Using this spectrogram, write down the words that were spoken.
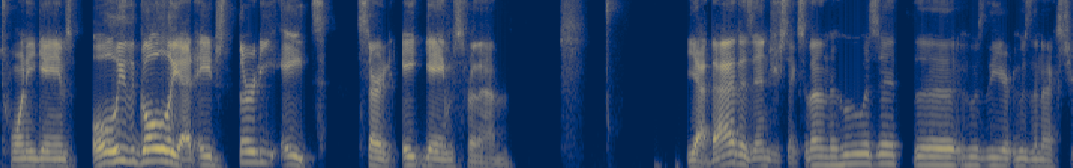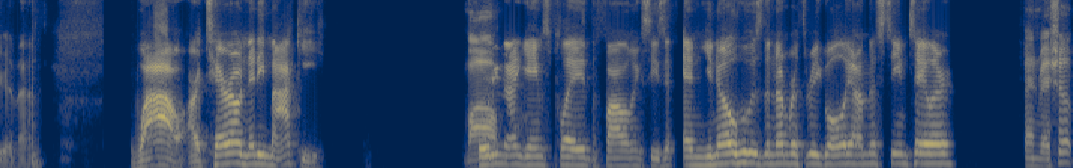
20 games. Oli the goalie at age 38 started eight games for them. Yeah, that is interesting. So then who was it? The who's the year? Who's the next year then? Wow, Antero Niittymaki. Wow. 49 games played the following season. And you know who is the number three goalie on this team, Taylor? Ben Bishop.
